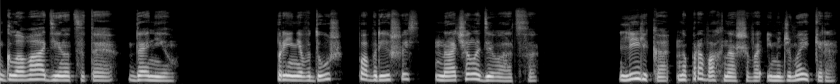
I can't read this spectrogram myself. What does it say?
Глава 11. Данил. Приняв душ, побрившись, начал одеваться. Лилька на правах нашего имиджмейкера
